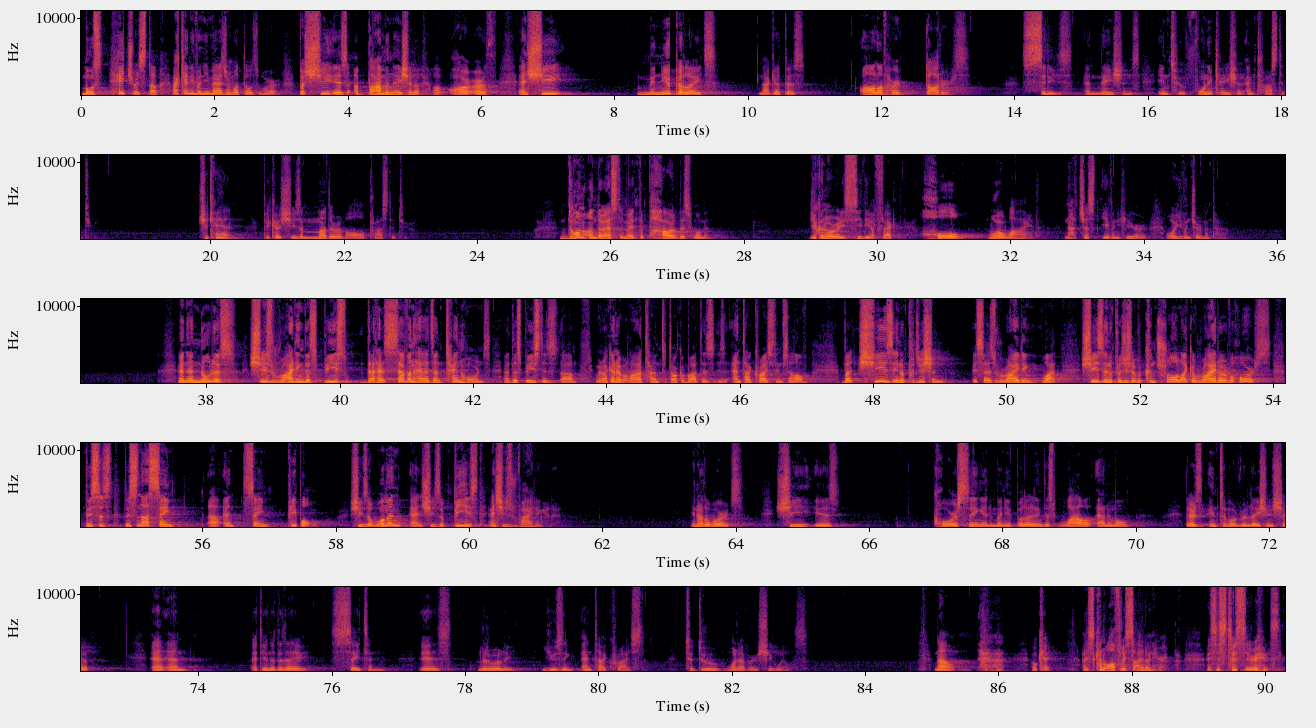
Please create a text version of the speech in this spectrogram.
most hatred stuff. I can't even imagine what those were. But she is abomination of, of our earth, and she manipulates, now get this, all of her daughters, cities, and nations into fornication and prostitute. She can because she's a mother of all prostitutes. Don't underestimate the power of this woman. You can already see the effect whole worldwide, not just even here or even Germantown. And then notice, she's riding this beast that has seven heads and ten horns. And this beast is, um, we're not going to have a lot of time to talk about this, is Antichrist himself. But she's in a position, it says riding what? She's in a position of control like a rider of a horse. This is, this is not same, uh, same people. She's a woman and she's a beast and she's riding it. In other words, she is coercing and manipulating this wild animal. There's intimate relationship. And, and at the end of the day, Satan is literally using Antichrist to do whatever she wills. Now, okay, it's kind of awfully silent here. Is this too serious?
